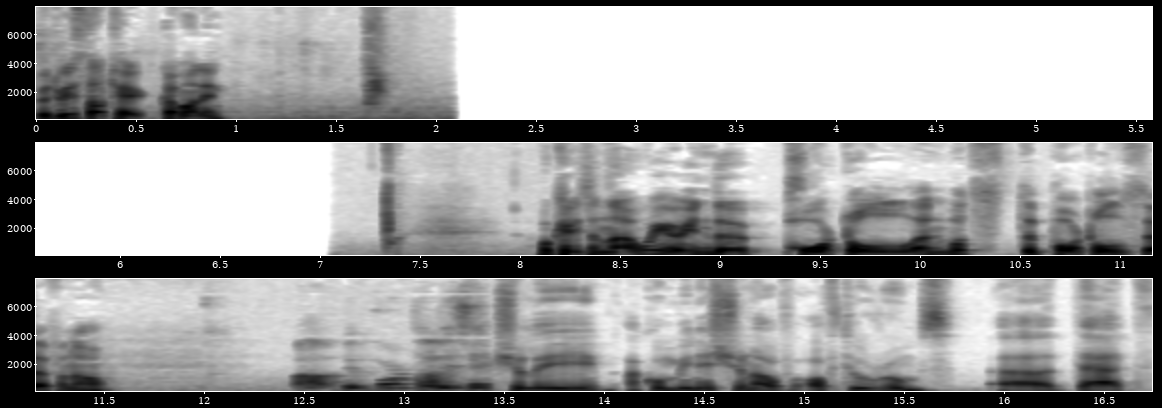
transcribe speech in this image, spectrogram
but we start here, come on in. Okay, so now we are in the portal. And what's the portal, Stefano? Uh, the portal is actually a combination of, of two rooms uh, that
